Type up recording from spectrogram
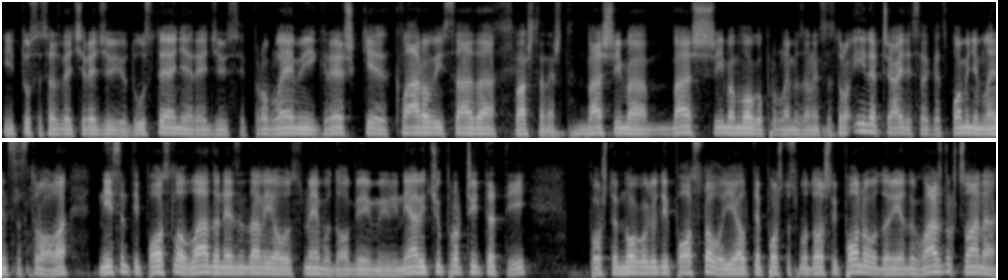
I tu se sad već ređaju i odustajanje, ređaju se problemi, greške, kvarovi sada. svašta nešto Baš ima, baš ima mnogo problema za Lensa Strolla. Inače, ajde, sad kad spominjem Lensa Strolla, nisam ti poslao, Vlado, ne znam da li ovo smemo da objavimo ili ne, ali ću pročitati, pošto je mnogo ljudi poslalo, jel te, pošto smo došli ponovo do jednog važnog člana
